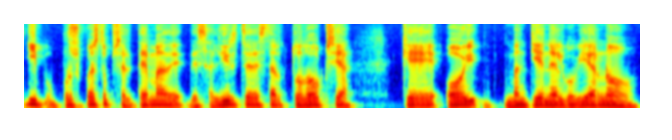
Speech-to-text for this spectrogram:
y por supuesto pues el tema de, de, salirse de esta ortodoxia que hoy mantiene el gobierno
